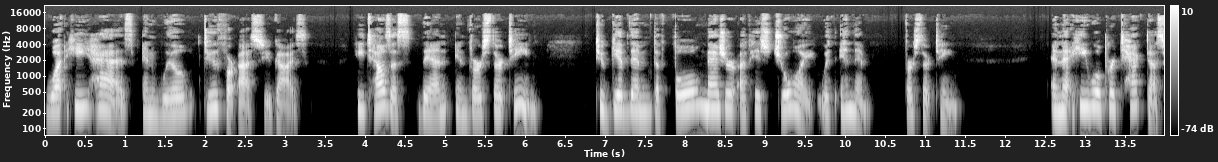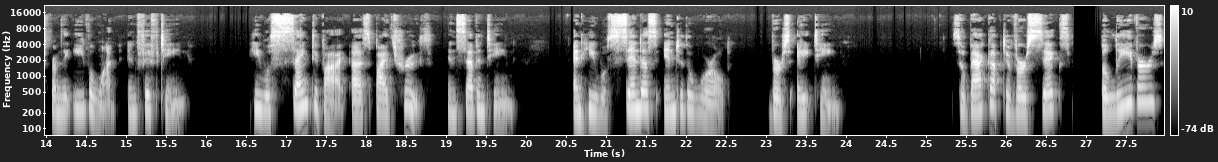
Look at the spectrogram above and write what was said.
what he has and will do for us, you guys. He tells us then in verse 13 to give them the full measure of his joy within them. Verse 13. And that he will protect us from the evil one in 15. He will sanctify us by truth in 17. And he will send us into the world. Verse 18. So back up to verse 6. Believers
